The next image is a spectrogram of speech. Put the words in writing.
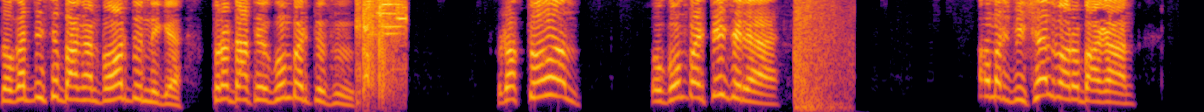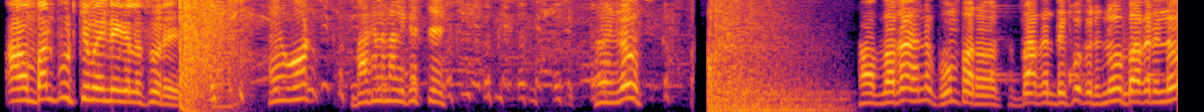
তোকে দিচ্ছে বাগান পাওয়ার গে তোরা ডাটে ঘুম পাড়তেছু। রক্তল ও ঘুম পাড়তেছে রে। আমার বিশাল বড় বাগান আমবান পুটকি মাইনে গেল সরে হ্যাঁ ওর বাগানের মালিক আছে। হ্যালো আপনারা এখানে ঘুম পারো বাগান দেখব করে নো বাগানে নো।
